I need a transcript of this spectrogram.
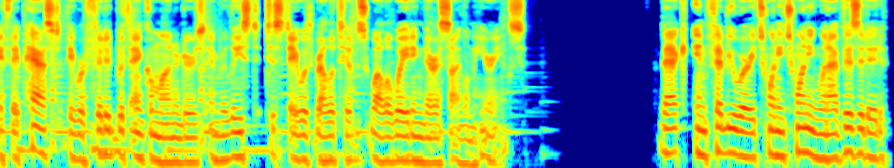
If they passed, they were fitted with ankle monitors and released to stay with relatives while awaiting their asylum hearings. Back in February 2020, when I visited,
